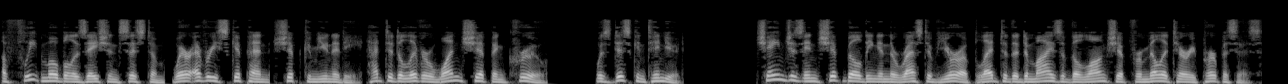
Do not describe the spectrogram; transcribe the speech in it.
a fleet mobilization system, where every skipen ship community had to deliver one ship and crew, was discontinued. Changes in shipbuilding in the rest of Europe led to the demise of the longship for military purposes.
